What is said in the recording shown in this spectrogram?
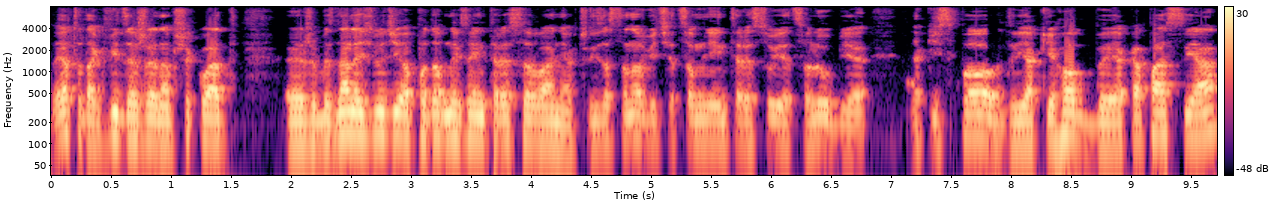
ja to tak widzę, że na przykład, y, żeby znaleźć ludzi o podobnych zainteresowaniach, czyli zastanowić się, co mnie interesuje, co lubię, jaki sport, jakie hobby, jaka pasja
